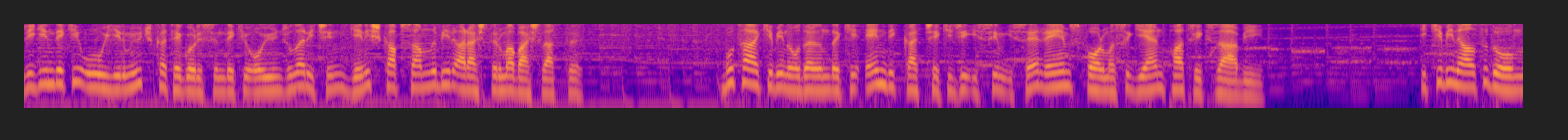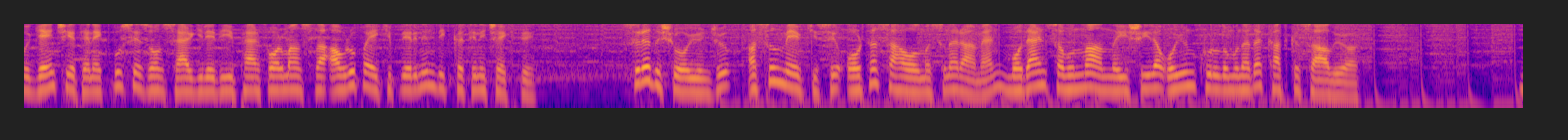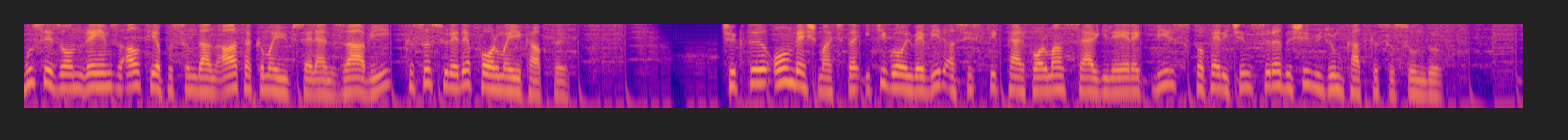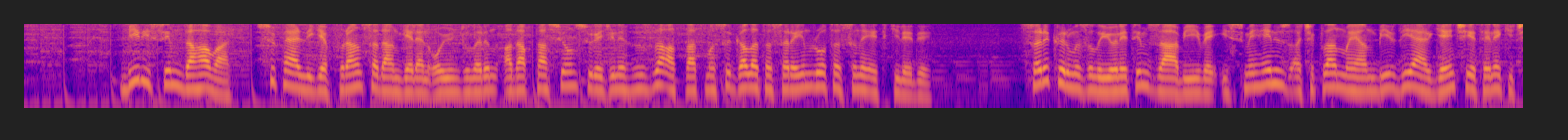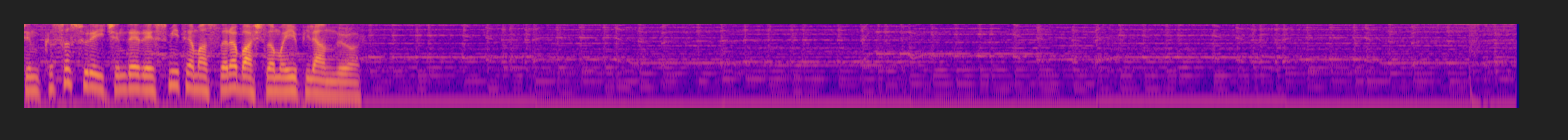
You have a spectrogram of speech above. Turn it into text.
Ligindeki U23 kategorisindeki oyuncular için geniş kapsamlı bir araştırma başlattı. Bu takibin odağındaki en dikkat çekici isim ise Reims forması giyen Patrick Zabi. 2006 doğumlu genç yetenek bu sezon sergilediği performansla Avrupa ekiplerinin dikkatini çekti. Sıra dışı oyuncu, asıl mevkisi orta saha olmasına rağmen modern savunma anlayışıyla oyun kurulumuna da katkı sağlıyor. Bu sezon Reims altyapısından A takıma yükselen Zabi, kısa sürede formayı kaptı. Çıktığı 15 maçta 2 gol ve 1 asistlik performans sergileyerek bir stoper için sıra dışı hücum katkısı sundu. Bir isim daha var. Süper Lig'e Fransa'dan gelen oyuncuların adaptasyon sürecini hızlı atlatması Galatasaray'ın rotasını etkiledi. Sarı Kırmızılı yönetim Zabi ve ismi henüz açıklanmayan bir diğer genç yetenek için kısa süre içinde resmi temaslara başlamayı planlıyor.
